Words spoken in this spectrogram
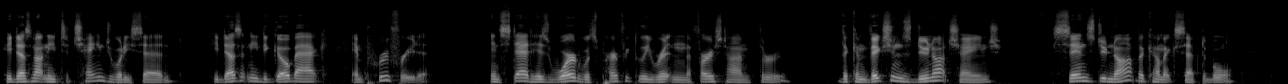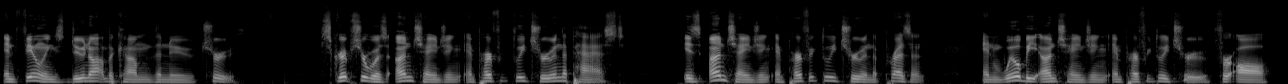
He does not need to change what He said. He doesn't need to go back and proofread it. Instead, His Word was perfectly written the first time through. The convictions do not change, sins do not become acceptable, and feelings do not become the new truth. Scripture was unchanging and perfectly true in the past, is unchanging and perfectly true in the present, and will be unchanging and perfectly true for all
